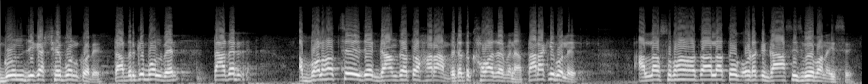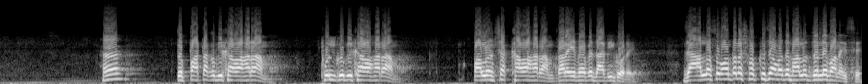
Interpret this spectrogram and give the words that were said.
গঞ্জিকা সেবন করে, তাদেরকে বলবেন, তাদের বলা হচ্ছে যে গাঞ্জা তো হারাম, এটা তো খাওয়া যাবে না। তারা কি বলে? আল্লাহ ওয়া তাআলা তো ওটাকে গাছ হিসেবে বানাইছে। হ্যাঁ? তো পাতাকপি খাওয়া হারাম, ফুলকপি খাওয়া হারাম, পালং শাক খাওয়া হারাম, তারা এইভাবে দাবি করে। যে আল্লাহ ওয়া তাআলা সবকিছু আমাদের ভালোর জন্য বানাইছে।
